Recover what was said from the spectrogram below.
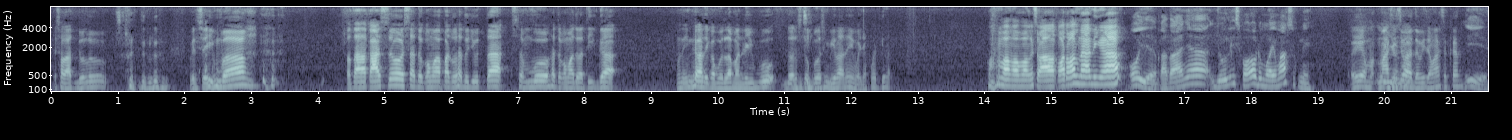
ya. Salat dulu. Biar seimbang. Total kasus 1,41 juta, sembuh 1,23. Meninggal 38.229 nih banyak banget gila. Ngomong-ngomong soal corona nih ngap. Oh iya, katanya Juli sekolah udah mulai masuk nih. Oh iya, ma- mahasiswa udah bisa masuk kan. Iya.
